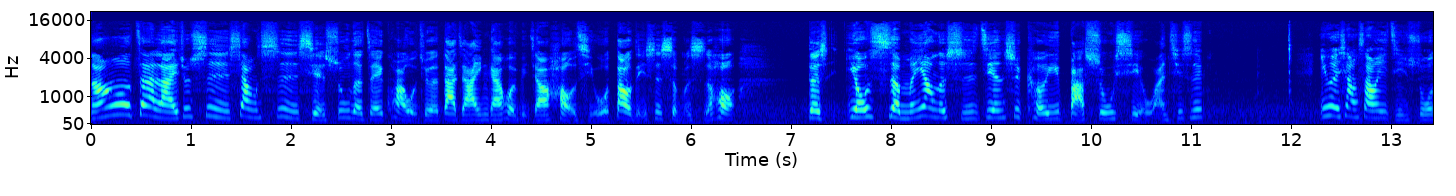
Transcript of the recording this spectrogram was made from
然后再来就是像是写书的这一块，我觉得大家应该会比较好奇，我到底是什么时候的有什么样的时间是可以把书写完？其实，因为像上一集说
